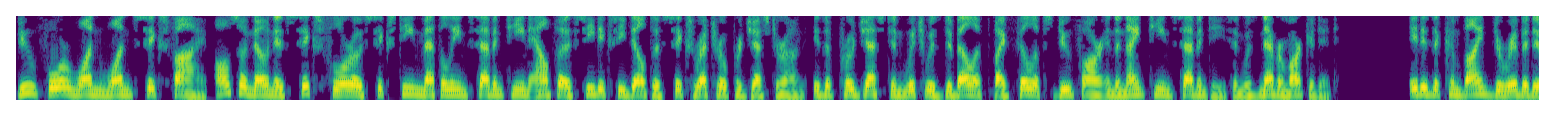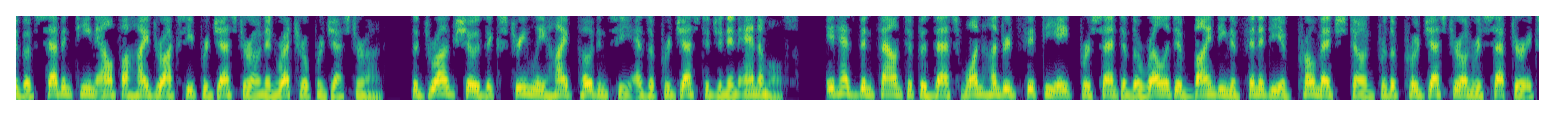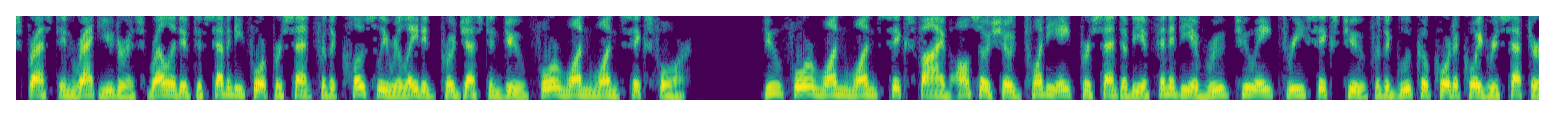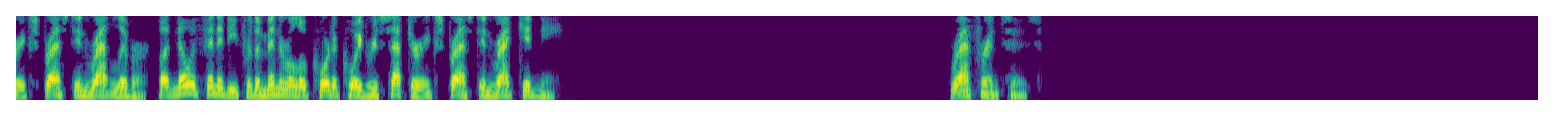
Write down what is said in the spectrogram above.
DU 41165, also known as 6-fluoro-16-methylene-17-alpha-acetoxy-delta-6-retroprogesterone, is a progestin which was developed by Philips Duphar in the 1970s and was never marketed. It is a combined derivative of 17-alpha-hydroxyprogesterone and retroprogesterone. The drug shows extremely high potency as a progestogen in animals. It has been found to possess 158% of the relative binding affinity of promegestone for the progesterone receptor expressed in rat uterus relative to 74% for the closely related progestin DU 41164. DU 41165 also showed 28% of the affinity of RU 28362 for the glucocorticoid receptor expressed in rat liver, but no affinity for the mineralocorticoid receptor expressed in rat kidney. References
